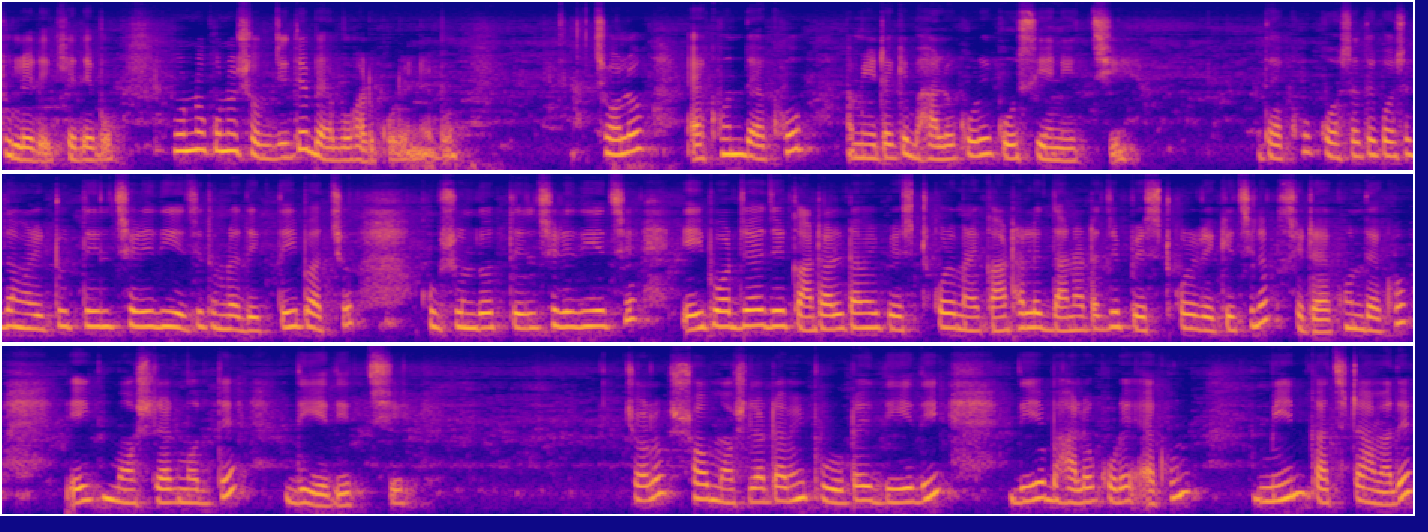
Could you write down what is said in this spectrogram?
তুলে রেখে দেবো। অন্য কোনো সবজিতে ব্যবহার করে নেব। চলো, এখন দেখো আমি এটাকে ভালো করে কষিয়ে নিচ্ছি। দেখো, কষাতে কষাতে আমার একটু তেল ছেড়ে দিয়েছে, তোমরা দেখতেই পাচ্ছ। খুব সুন্দর তেল ছেড়ে দিয়েছে। এই পর্যায়ে যে কাঁঠালটা আমি পেস্ট করে মানে কাঁঠালের দানাটা যে পেস্ট করে রেখেছিলাম, সেটা এখন দেখো এই মশলার মধ্যে দিয়ে দিচ্ছি। চলো, সব মশলাটা আমি পুরোটাই দিয়ে দিই, দিয়ে ভালো করে এখন মেন কাজটা আমাদের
